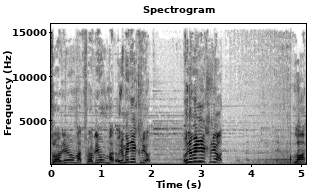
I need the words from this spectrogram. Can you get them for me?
Problemim var, problemim var. Önüme niye kırıyorsun? Önüme niye kırıyorsun? Allah.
